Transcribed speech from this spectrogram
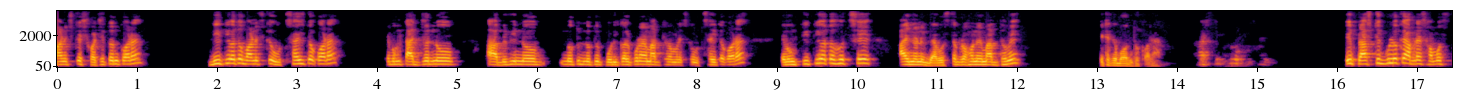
মানুষকে সচেতন করা, দ্বিতীয়ত মানুষকে উৎসাহিত করা এবং তার জন্য বিভিন্ন নতুন নতুন পরিকল্পনার মাধ্যমে মানুষকে উৎসাহিত করা এবং তৃতীয়ত হচ্ছে আইনানুগ ব্যবস্থা গ্রহণের মাধ্যমে এটাকে বন্ধ করা। এই প্লাস্টিকগুলোকে আমরা সমস্ত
